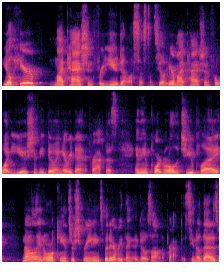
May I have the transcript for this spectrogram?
you'll hear my passion for you, dental assistants. You'll hear my passion for what you should be doing every day in the practice and the important role that you play not only in oral cancer screenings, but everything that goes on in the practice. You know, that is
